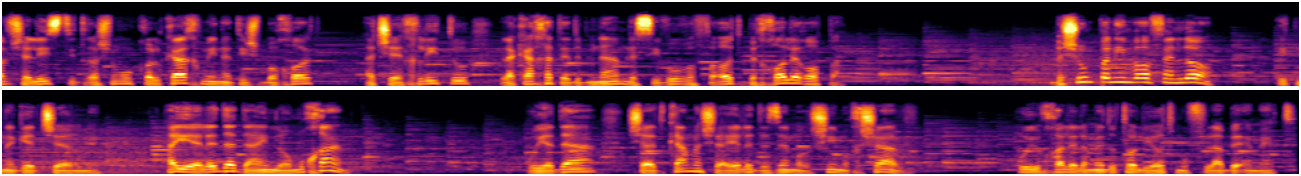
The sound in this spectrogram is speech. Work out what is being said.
הוריו של ליסט התרשמו כל כך מן התשבוכות, עד שהחליטו לקחת את בנם לסיבוב הופעות בכל אירופה. בשום פנים ואופן לא, התנגד צ'רני. הילד עדיין לא מוכן. הוא ידע שעד כמה שהילד הזה מרשים עכשיו, הוא יוכל ללמד אותו להיות מופלא באמת.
